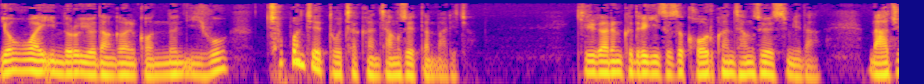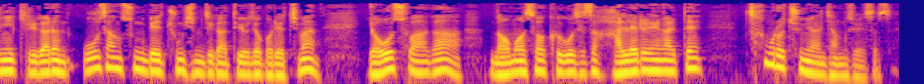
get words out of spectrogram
여호와의 인도로 요단강을 걷는 이후 첫 번째 도착한 장소였단 말이죠. 길갈은 그들에게 있어서 거룩한 장소였습니다. 나중에 길갈은 우상 숭배의 중심지가 되어져 버렸지만 여호수아가 넘어서 그곳에서 할례를 행할 때 참으로 중요한 장소였었어요.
